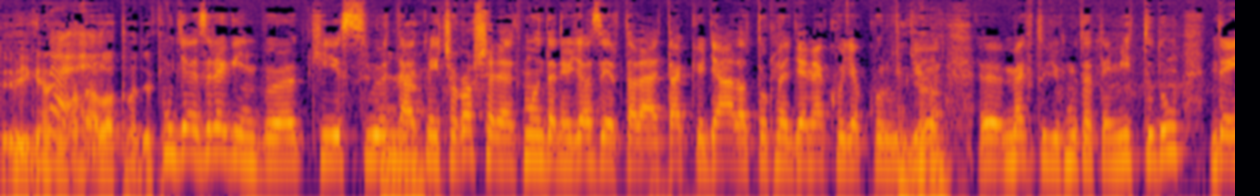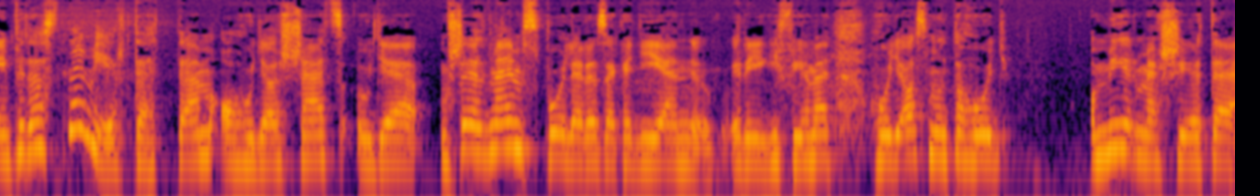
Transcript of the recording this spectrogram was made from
igen, én vadállat vagyok. Ugye ez regényből készült, tehát még csak azt se lehet mondani, hogy azért találták ki, hogy állatok legyenek, hogy akkor úgy Igen. meg tudjuk mutatni, mit tudunk. De én például azt nem értettem, ahogy a srác, ugye, most ez nem spoiler ezek egy ilyen régi filmet, hogy azt mondta, hogy a miért mesélte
